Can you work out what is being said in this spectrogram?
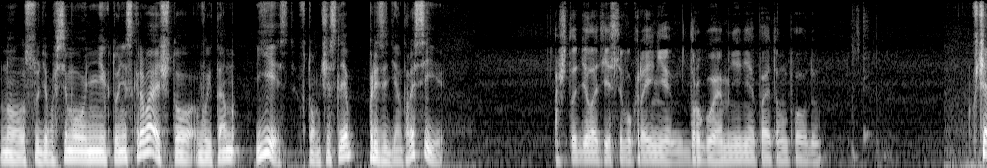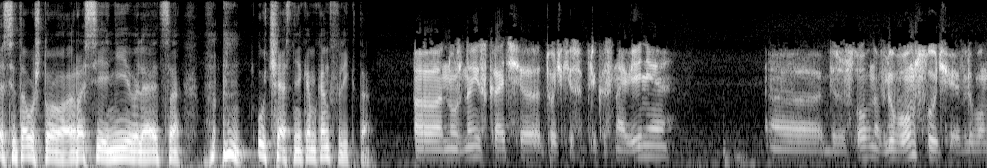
Но, судя по всему, никто не скрывает, что вы там есть, в том числе президент России. А что делать, если в Украине другое мнение по этому поводу? В части того, что Россия не является участником конфликта. Искать э, точки соприкосновения. Э, безусловно, в любом случае, в любом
